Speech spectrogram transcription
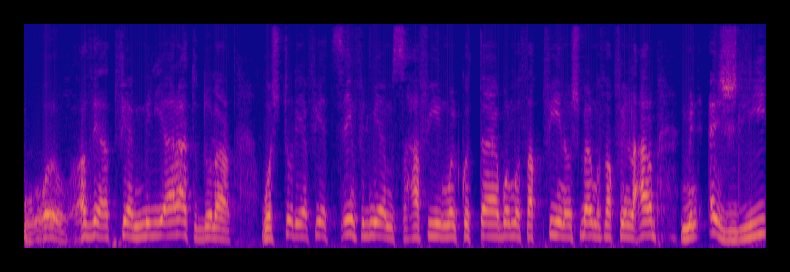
وعضعت فيها مليارات الدولارات واشتري فيها 90% من الصحفيين والكتاب والمثقفين وشمال المثقفين العرب من أجل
